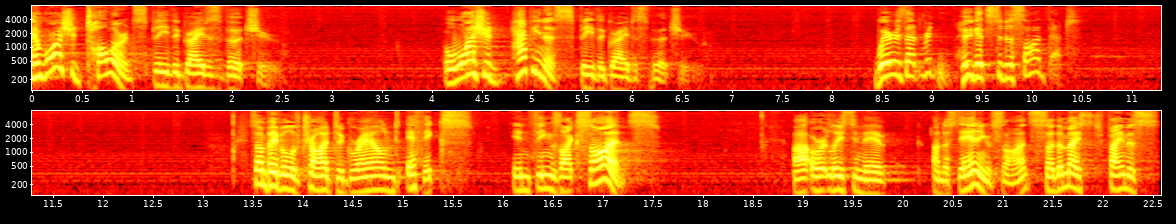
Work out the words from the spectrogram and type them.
And why should tolerance be the greatest virtue? Or why should happiness be the greatest virtue? Where is that written? Who gets to decide that? Some people have tried to ground ethics in things like science, uh, or at least in their understanding of science. So, the most famous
